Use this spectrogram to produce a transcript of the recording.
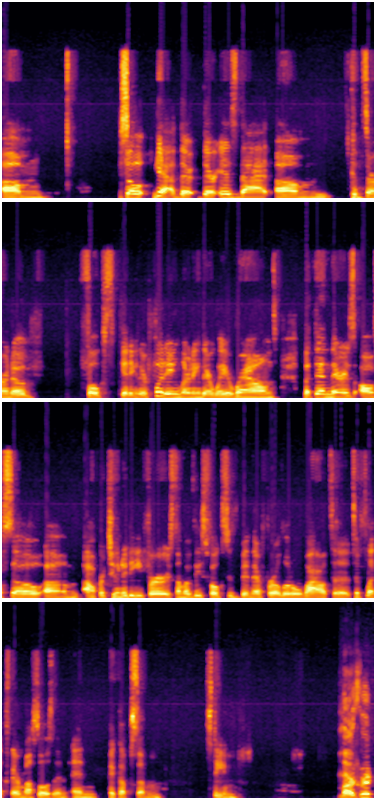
Um, so yeah, there there is that um, concern of folks getting their footing, learning their way around. But then there's also um, opportunity for some of these folks who've been there for a little while to to flex their muscles and and pick up some steam. Margaret.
